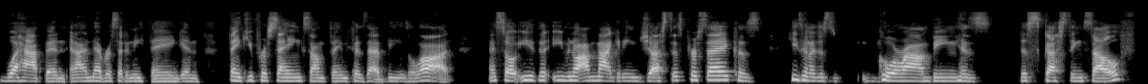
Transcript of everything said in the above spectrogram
what happened. And I never said anything. And thank you for saying something because that means a lot. And so either even though I'm not getting justice per se, because he's gonna just go around being his disgusting self.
